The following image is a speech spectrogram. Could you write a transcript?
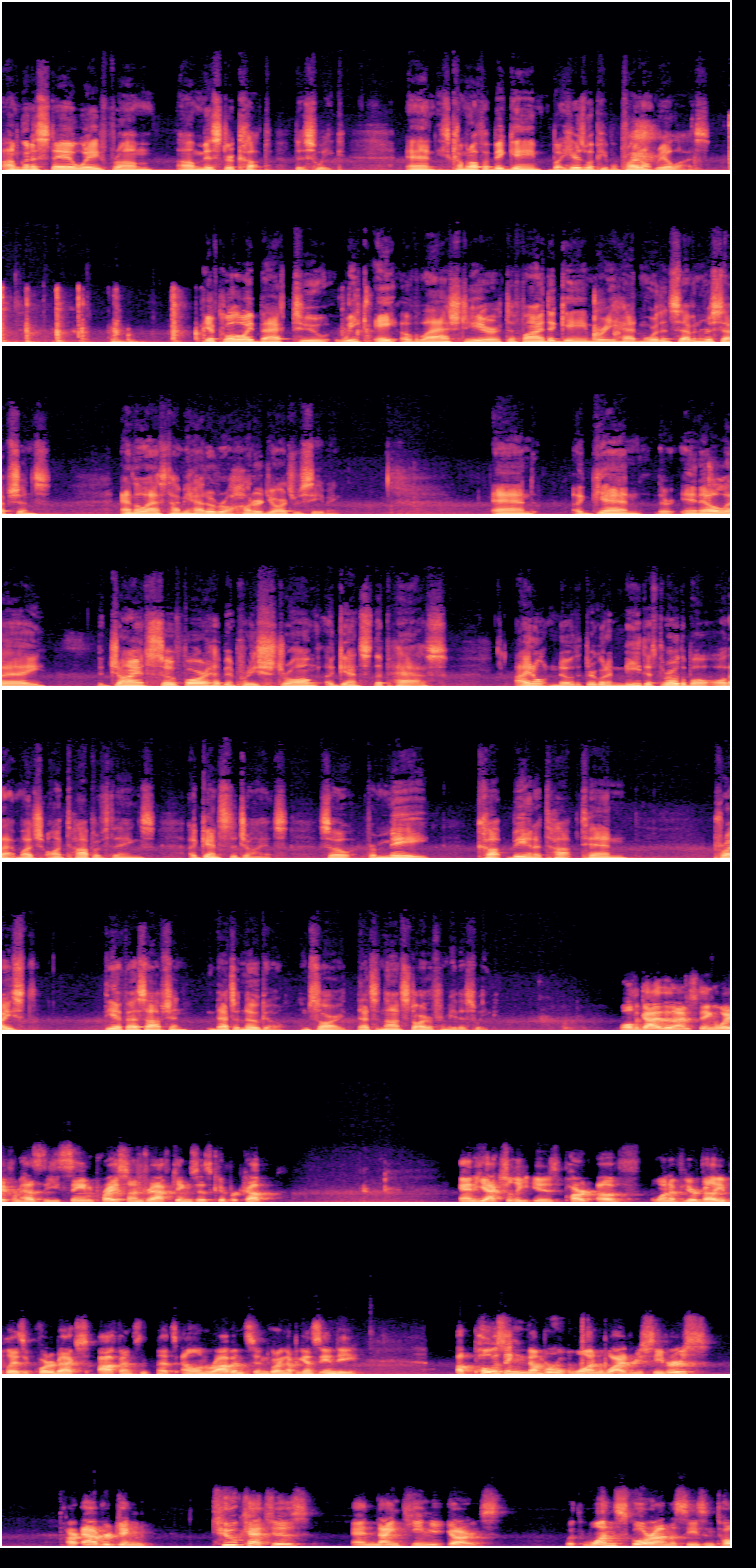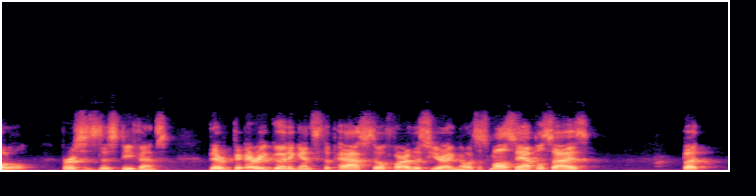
I'm going to stay away from uh, Mr. Kupp this week. And he's coming off a big game, but here's what people probably don't realize you have to go all the way back to week eight of last year to find a game where he had more than seven receptions and the last time he had over 100 yards receiving. And again, they're in LA. The Giants so far have been pretty strong against the pass. I don't know that they're going to need to throw the ball all that much on top of things against the Giants. So for me, Kupp being a top 10 priced DFS option, that's a no go. I'm sorry. That's a non starter for me this week. Well, the guy that I'm staying away from has the same price on DraftKings as Cooper Kupp. And he actually is part of one of your value plays at quarterback's offense, and that's Allen Robinson going up against Indy. Opposing number one wide receivers are averaging two catches and 19 yards with one score on the season total versus this defense. They're very good against the pass so far this year. I know it's a small sample size, but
